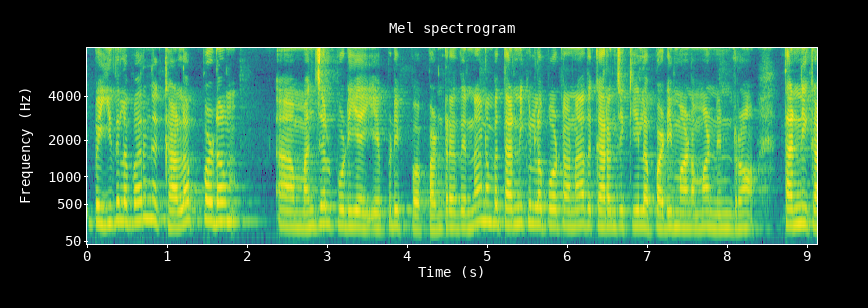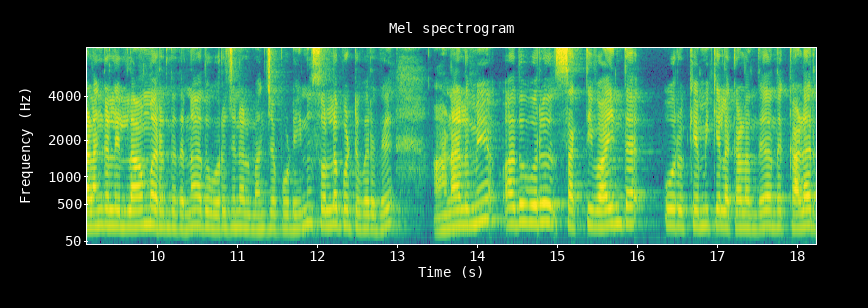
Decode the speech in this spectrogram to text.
இப்போ இதில் பாருங்கள் கலப்படம் மஞ்சள் பொடியை எப்படி இப்போ பண்ணுறதுன்னா நம்ம தண்ணிக்குள்ளே போட்டோன்னா அது கரைஞ்சி கீழே படிமானமாக நின்றோம். தண்ணி கலங்கள் இல்லாமல் இருந்ததுன்னா அது ஒரிஜினல் மஞ்சள் பொடின்னு சொல்லப்பட்டு வருது. ஆனாலுமே அது ஒரு சக்தி வாய்ந்த ஒரு கெமிக்கலை கலந்து அந்த கலர்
